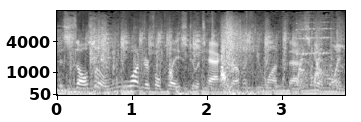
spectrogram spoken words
This is also a wonderful place to attack from if you want that skill point.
